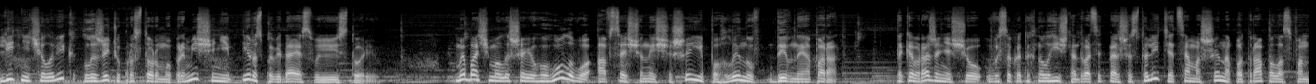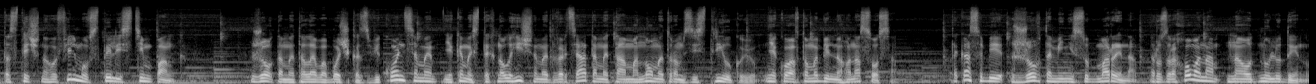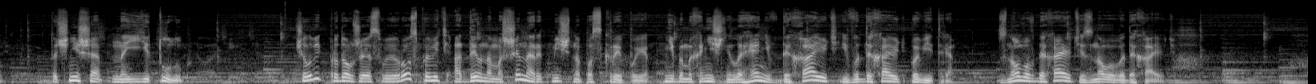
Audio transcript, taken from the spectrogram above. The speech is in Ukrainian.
Літній чоловік лежить у просторому приміщенні і розповідає свою історію. Ми бачимо лише його голову, а все, що нижче шиї, поглинув дивний апарат. Таке враження, що у високотехнологічне 21 століття ця машина потрапила з фантастичного фільму в стилі стімпанк. Жовта металева бочка з віконцями, якимись технологічними дверцятами та манометром зі стрілкою, як у автомобільного насоса. Така собі жовта міні-субмарина, розрахована на одну людину, точніше, на її тулуб. Чоловік продовжує свою розповідь, а дивна машина ритмічно поскрипує, ніби механічні легені вдихають і видихають повітря. Знову вдихають і знову видихають.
